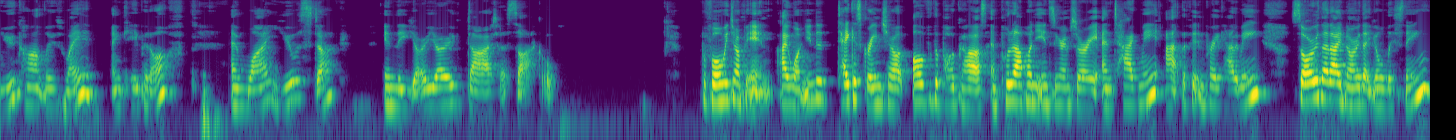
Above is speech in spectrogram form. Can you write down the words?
you can't lose weight and keep it off, and why you are stuck in the yo yo dieter cycle. Before we jump in, I want you to take a screenshot of the podcast and put it up on your Instagram story and tag me at the Fit and Free Academy so that I know that you're listening.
